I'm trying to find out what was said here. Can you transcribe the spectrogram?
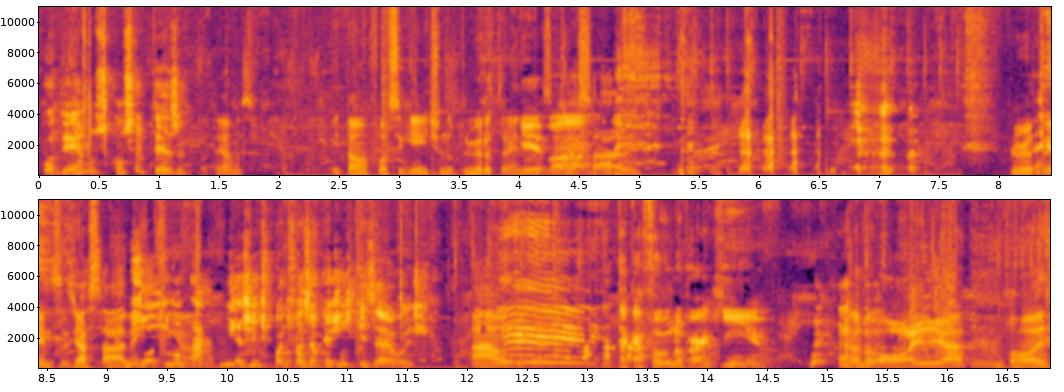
Podemos, com certeza. Podemos? Então, foi o seguinte, no primeiro treino, Eba. vocês já sabem. primeiro treino, vocês já sabem. Os outros não tá aqui, a gente pode fazer o que a gente quiser hoje. Ah, obrigado. Tacar fogo no parquinho. olha, olha.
